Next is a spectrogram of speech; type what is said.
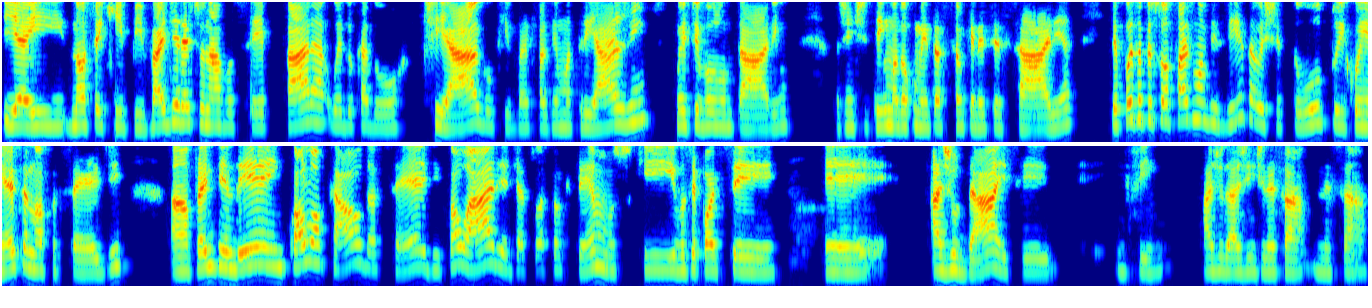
e aí nossa equipe vai direcionar você para o educador Tiago, que vai fazer uma triagem com esse voluntário. A gente tem uma documentação que é necessária. Depois a pessoa faz uma visita ao instituto e conhece a nossa sede uh, para entender em qual local da sede, qual área de atuação que temos, que você pode ser é, ajudar esse, enfim, ajudar a gente nessa, nessa,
